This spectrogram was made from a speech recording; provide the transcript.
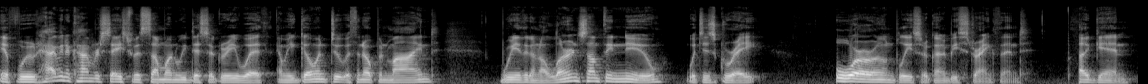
If we're having a conversation with someone we disagree with and we go into it with an open mind, we're either going to learn something new, which is great, or our own beliefs are going to be strengthened. Again,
